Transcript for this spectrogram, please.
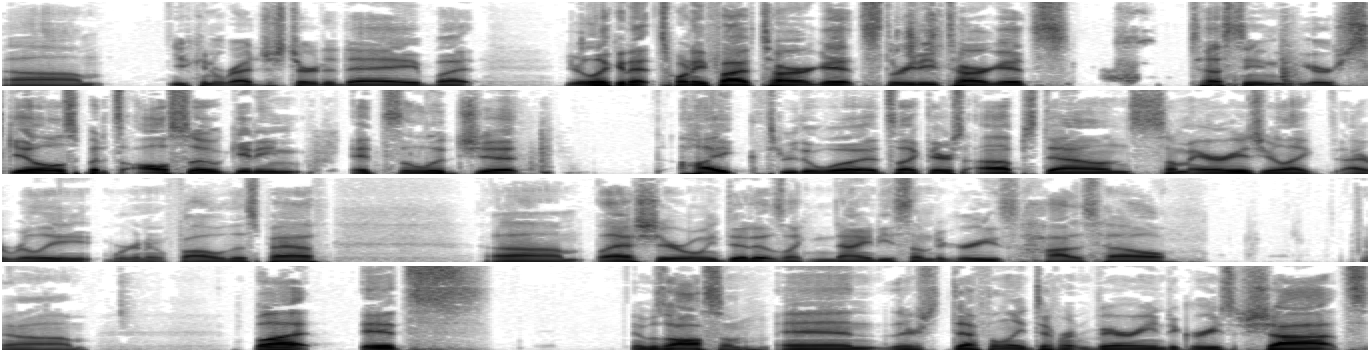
Um, you can register today, but you're looking at 25 targets, 3D targets, testing your skills, but it's also getting it's a legit hike through the woods. Like there's ups, downs, some areas you're like, I really we're gonna follow this path. Um, last year when we did it, it was like 90 some degrees, hot as hell. Um, but it's it was awesome, and there's definitely different varying degrees of shots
